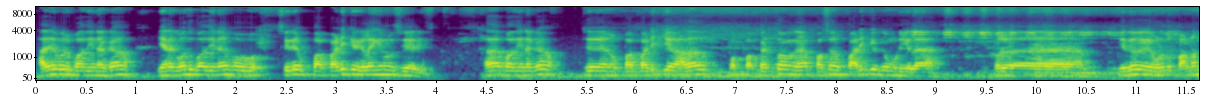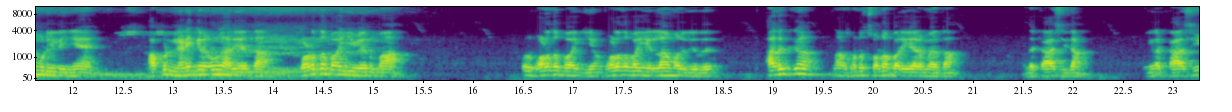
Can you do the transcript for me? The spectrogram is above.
அதே மாதிரி பார்த்தீங்கன்னாக்கா எனக்கு வந்து பார்த்தீங்கன்னா இப்போ சிறிய ப படிக்கிற இளைஞரும் சரி. அதாவது பார்த்தீங்கன்னாக்கா சரி, ப படிக்க அதாவது ப- பெற்றவங்க பசங்க படிக்க வைக்க முடியல. ஒரு எதுவும் ஒன்றும் பண்ண முடியலைங்க. அப்படின்னு நினைக்கிறவங்களும் அதே தான் குழந்த பாக்கி வேணுமா? ஒரு குழந்த பாக்கியம் குழந்த பாக்கியம் இல்லாமல் இருக்குது. அதுக்கும் நான் சொன்ன சொன்ன பரிகாரமே தான் இந்த காசி தான். இங்கே காசி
